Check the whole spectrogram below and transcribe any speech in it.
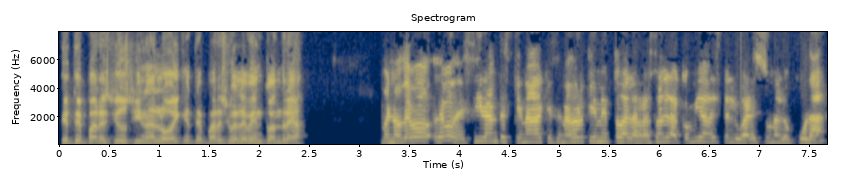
¿Qué te pareció Sinaloa y qué te pareció el evento, Andrea? Bueno, debo, debo decir antes que nada que el senador tiene toda la razón. La comida de este lugar es una locura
